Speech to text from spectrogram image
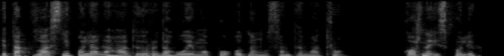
І так, власні поля, нагадую, редагуємо по одному сантиметру кожне із полів.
